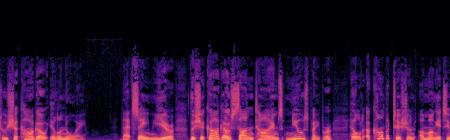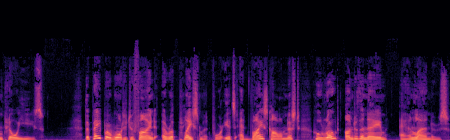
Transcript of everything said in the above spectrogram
to Chicago, Illinois. That same year, the Chicago Sun-Times newspaper held a competition among its employees. The paper wanted to find a replacement for its advice columnist who wrote under the name Ann Landers.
